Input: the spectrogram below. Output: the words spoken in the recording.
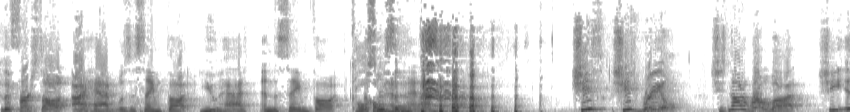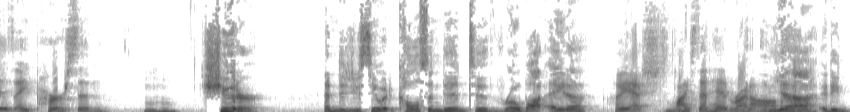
The first thought I had was the same thought you had, and the same thought Coulson Coulson, had? had. she's she's real. She's not a robot. She is a person. Mm-hmm. Shooter. And did you see what Coulson did to robot Ada? Oh yeah, she sliced that head right off. Yeah, and he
